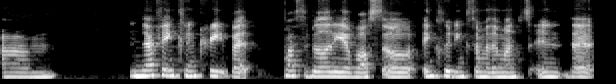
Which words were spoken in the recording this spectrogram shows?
um, nothing concrete but possibility of also including some of the months in the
